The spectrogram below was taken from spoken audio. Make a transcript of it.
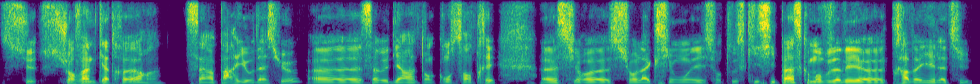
Sur, 24 heures, c'est un pari audacieux. ça veut dire un temps concentré sur, sur l'action et sur tout ce qui s'y passe. Comment vous avez travaillé là-dessus?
